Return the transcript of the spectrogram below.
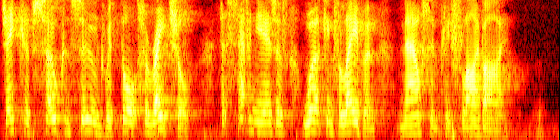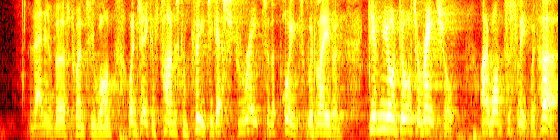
Jacob's so consumed with thoughts for Rachel that seven years of working for Laban now simply fly by. Then in verse 21, when Jacob's time is complete, he gets straight to the point with Laban. Give me your daughter Rachel. I want to sleep with her.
